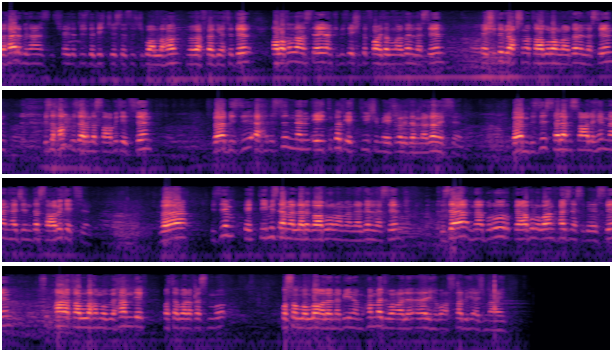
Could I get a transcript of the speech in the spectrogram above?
Və hər bir şeydə düz dedik ki, sözsüz ki, bu Allahın müvəffəqiyyətidir. Allahdan istəyirəm ki, bizi eşidib faydalanlardan eləsin, eşidib yaxşına tabi olanlardan eləsin, bizi haqq üzərində sabit etsin və bizi əhl-i sünnənin eytiqat etdiyi kimi eytiqat edənlərdən etsin və bizi sələf-i salihin mənhəcində sabit etsin və bizim etdiyimiz əməlləri qabul olan əməllərdən eləsin, bizə məbrur, qəbul olan həc nəsib etsin. Subhanakallahumma və həmdik və təbarək əsmu və sallallahu alə nəbiyyina Muhammed və alə əlihi və ashabihi əcmain.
